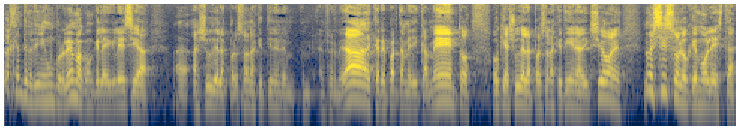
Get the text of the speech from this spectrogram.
La gente no tiene ningún problema con que la iglesia ayude a las personas que tienen enfermedades, que reparta medicamentos o que ayude a las personas que tienen adicciones. No es eso lo que molesta.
